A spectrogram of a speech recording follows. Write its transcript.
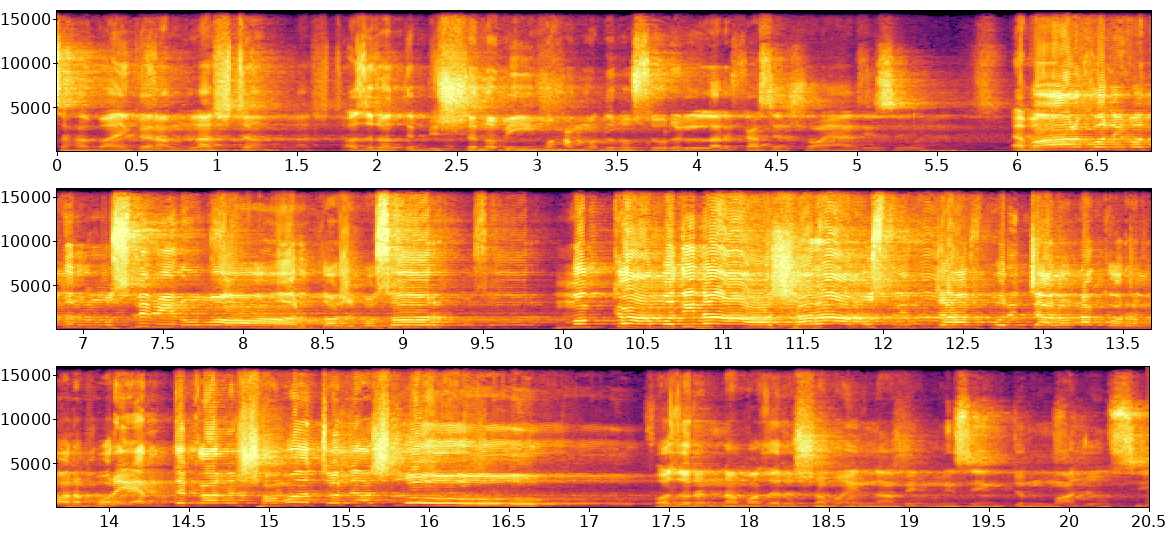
সাহাবাই কারাম লাশটা হজরতে বিশ্বনবী মোহাম্মদ রসুল্লাহর কাছে শোয়া দিছে। এবার খলিফাতুল মুসলিমিন উমর, দশ বছর মক্কা, মদিনা, সারা মুসলিম জাহান পরিচালনা করবার পরে এন্তেকালের সময় চলে আসলো। ফজরের নামাজের সময় নাবিন নিচে একজন মাজুসি,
